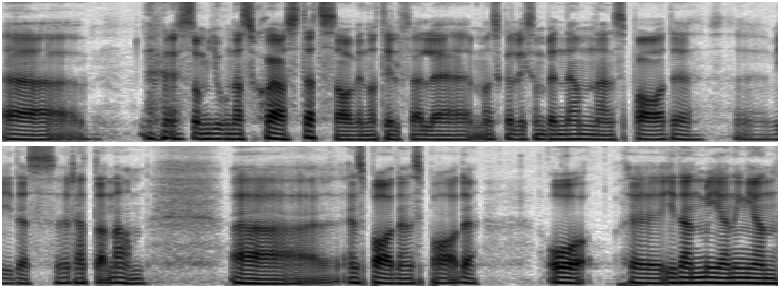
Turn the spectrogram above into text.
uh, som Jonas Sjöstedt sa vid något tillfälle, man ska liksom benämna en spade vid dess rätta namn. en spade en spade. Och i den meningen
